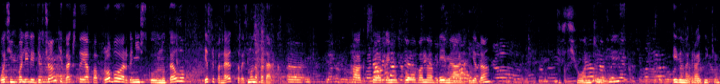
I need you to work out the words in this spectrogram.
очень хвалили девчонки, так что я попробую органическую нутеллу. Если понравится, возьму на подарок. Как все организовано, время обеда. Девчонки здесь и виноградники.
